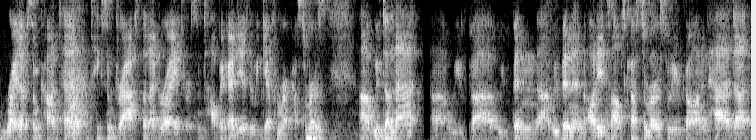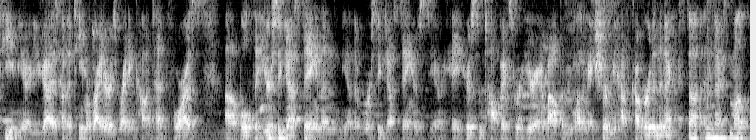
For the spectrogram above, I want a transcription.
write up some content, take some drafts that I'd write or some topic ideas that we'd get from our customers. Uh, we've done that. Uh, we've uh, we've been uh, we've been an audience ops customer, so we've gone and had a team. You know, you guys have a team of writers writing content for us, uh, both that you're suggesting and then you know that we're suggesting is you know, hey, here's some topics we're hearing about that we want to make sure we have covered in the next uh, in the next month.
